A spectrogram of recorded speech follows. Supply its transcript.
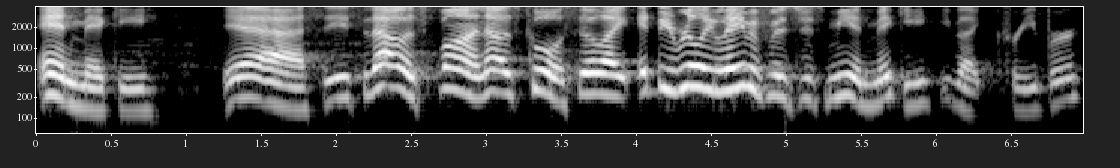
and Mickey. Yeah, see, so that was fun. That was cool. So like, it'd be really lame if it was just me and Mickey. He'd be like, creeper.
